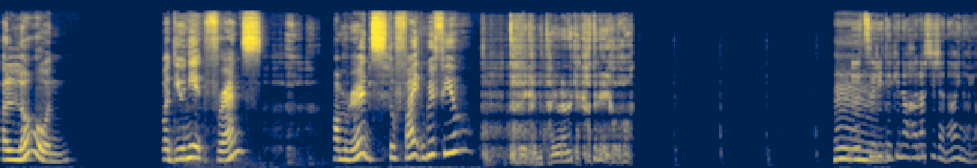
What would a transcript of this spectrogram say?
Alone. What do you need? Friends? Comrades to fight with you? 誰かに頼らなきゃ勝てねえほど Hmm. 物理的な話じゃないのよ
